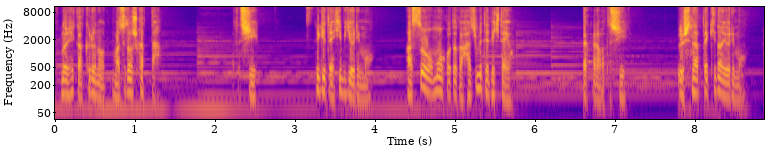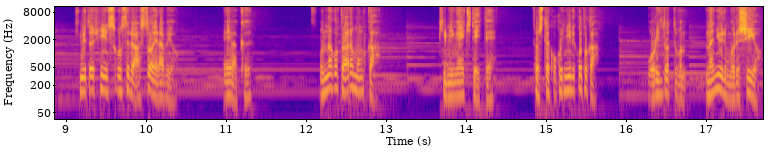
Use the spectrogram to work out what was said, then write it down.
その日が来るのを待ち遠しかった。私、過ぎた日々よりも、明日を思うことが初めてできたよ。だから私、失った昨日よりも、君と一緒に過ごせる明日を選ぶよ。迷惑？そんなことあるもんか。君が生きていて、そしてここにいることが、俺にとっても何よりも嬉しいよ。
